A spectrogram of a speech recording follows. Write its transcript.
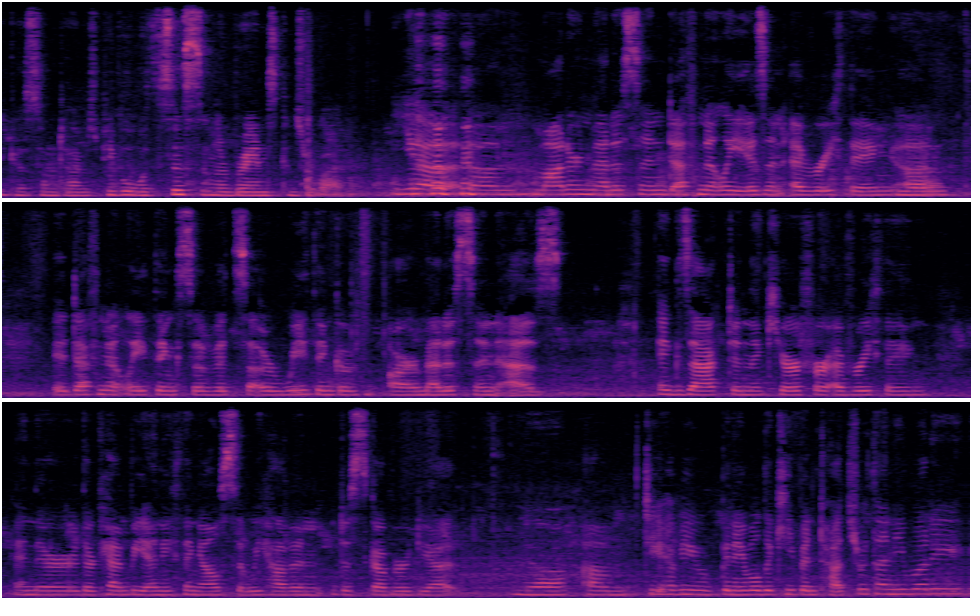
because sometimes people with cysts in their brains can survive Yeah, um, modern medicine definitely isn't everything. Yeah. Um, it definitely thinks of its, or we think of our medicine as exact and the cure for everything, and there there can't be anything else that we haven't discovered yet. yeah Um, do you have you been able to keep in touch with anybody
